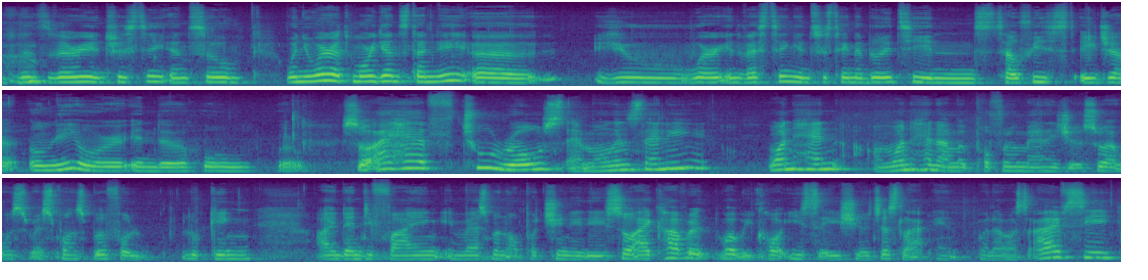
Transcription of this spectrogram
That's very interesting. And so, when you were at Morgan Stanley, uh, you were investing in sustainability in Southeast Asia only, or in the whole world? So I have two roles at Morgan Stanley. One hand, on one hand, I'm a portfolio manager, so I was responsible for looking, identifying investment opportunities. So I covered what we call East Asia, just like when I was IFC.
